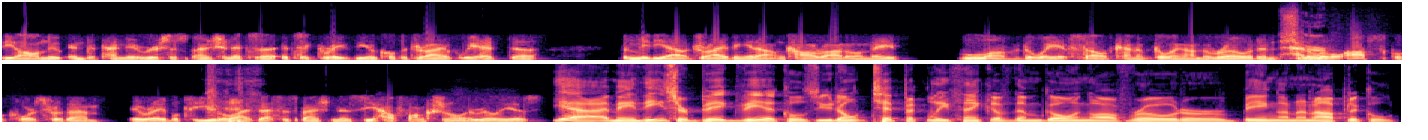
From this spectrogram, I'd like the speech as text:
the all new independent rear suspension. It's a it's a great vehicle to drive. We had uh, the media out driving it out in Colorado, and they loved the way it felt kind of going on the road and sure. had a little obstacle course for them. They were able to utilize that suspension and see how functional it really is. Yeah, I mean, these are big vehicles. You don't typically think of them going off road or being on an optical,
